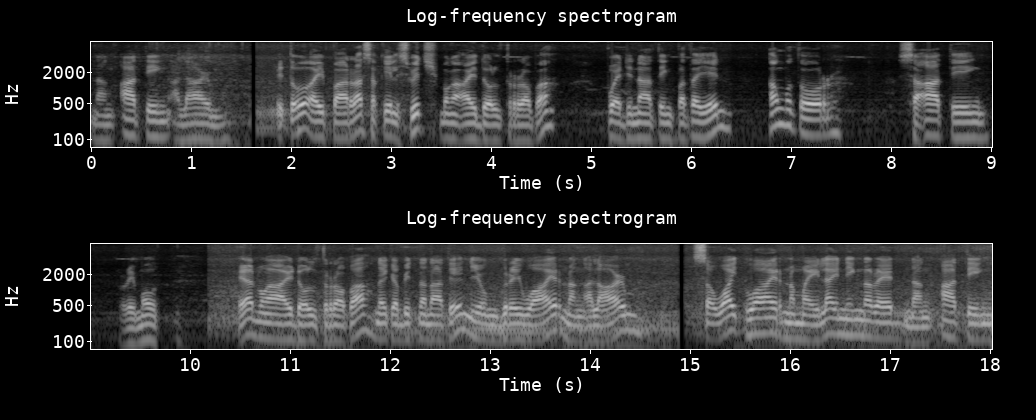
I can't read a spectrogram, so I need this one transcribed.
ng ating alarm. Ito ay para sa kill switch mga idol tropa. Pwede nating patayin ang motor sa ating remote. Ayan mga idol tropa, naikabit na natin yung gray wire ng alarm sa white wire na may lining na red ng ating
